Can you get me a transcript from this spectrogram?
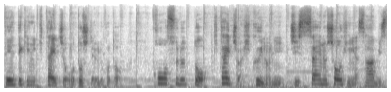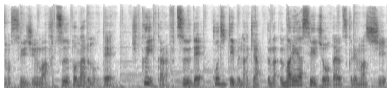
底的に期待値を落として売ること。こうすると期待値は低いのに実際の商品やサービスの水準は普通となるので低いから普通でポジティブなギャップが生まれやすい状態を作れますし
